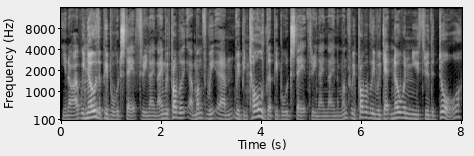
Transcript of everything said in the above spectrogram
You know, we know that people would stay at three nine nine. We probably a month. We um, we've been told that people would stay at three nine nine a month. We probably would get no one new through the door,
